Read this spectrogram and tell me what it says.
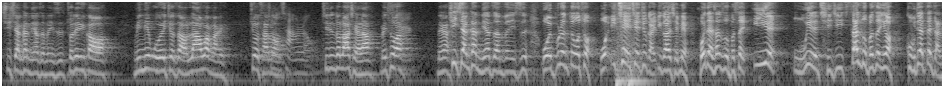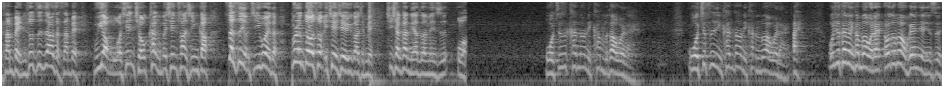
去想看你要怎么意思？昨天预告哦，明天微微就到拉万来救长龙周，长龙，今天都拉起来了，没错啊。你看，去想看你要怎么分析？师，我也不论对或错，我一切一切就敢预告在前面，回档三十五 percent，一月、五月的奇迹，三十五 percent 以后，股价再涨三倍，你说这是要涨三倍？不用，我先求看可不可以先创新高，这是有机会的，不论对或错，一切一切预告前面，去想看你要怎么分析？师，我。我就是看到你看不到未来，我就是你看到你看不到未来，来，我就看到你看不到未来，投资朋友，我跟你讲件事，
